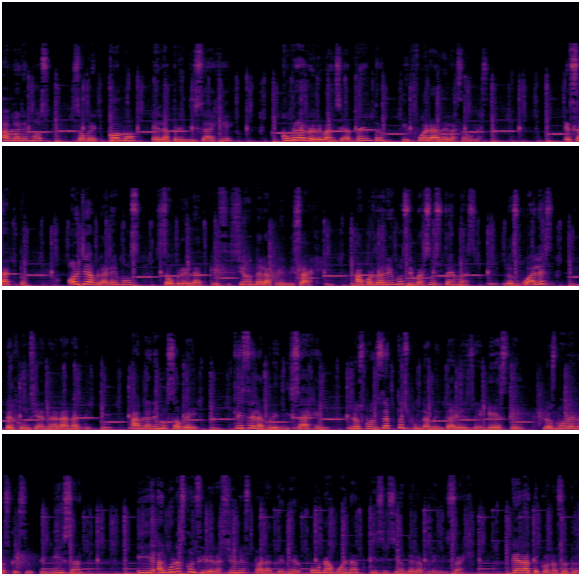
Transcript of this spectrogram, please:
Hablaremos sobre cómo el aprendizaje cobra relevancia dentro y fuera de las aulas. Exacto, hoy hablaremos sobre la adquisición del aprendizaje. Abordaremos diversos temas, los cuales te funcionarán a ti. Hablaremos sobre qué es el aprendizaje, los conceptos fundamentales de este, los modelos que se utilizan y algunas consideraciones para tener una buena adquisición del aprendizaje. Quédate con nosotros,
